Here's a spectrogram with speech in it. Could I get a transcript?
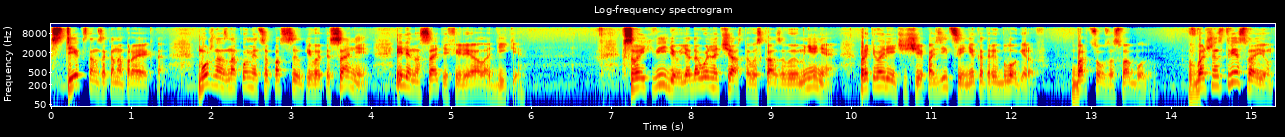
С текстом законопроекта можно ознакомиться по ссылке в описании или на сайте филиала Дики. В своих видео я довольно часто высказываю мнения, противоречащие позиции некоторых блогеров, борцов за свободу. В большинстве своем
